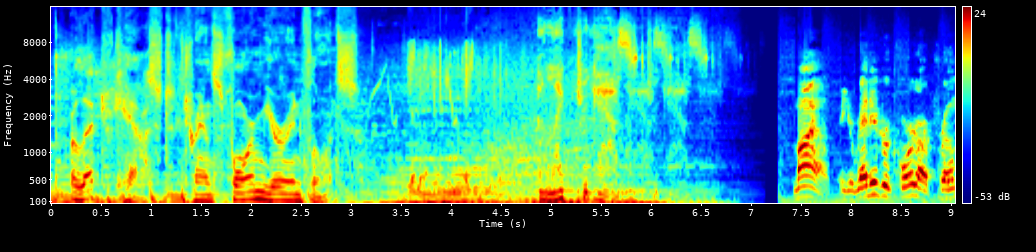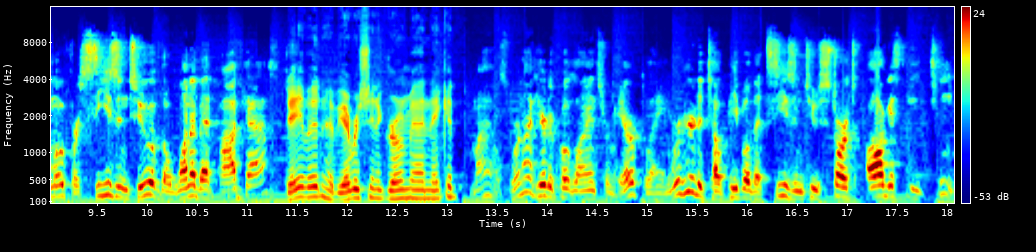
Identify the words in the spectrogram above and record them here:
Electricast, transform your influence. Electricast. Miles, are you ready to record our promo for season two of the Wanna Bet podcast? David, have you ever seen a grown man naked? Miles, we're not here to quote lines from Airplane. We're here to tell people that season two starts August 18th.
